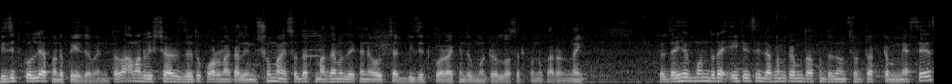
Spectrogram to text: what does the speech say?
ভিজিট করলে আপনারা পেয়ে যাবেন। তবে আমার বিশ্বাস যেহেতু করোনাকালীন সময় সো দ্যাট মাঝে মাঝে এখানে ওয়েবসাইট ভিজিট করা কিন্তু মোটেও লসের কোনো কারণ নাই। তো যাই হোক বন্ধুরা, এইটাই ছিল এখনকার মতো। আপনাদের জন্য ছোট্ট একটা মেসেজ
